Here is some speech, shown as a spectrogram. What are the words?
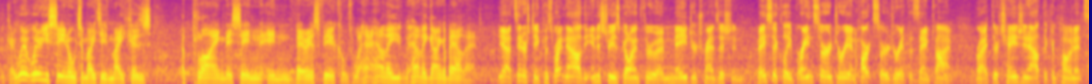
Okay, where, where are you seeing automotive makers applying this in, in various vehicles? How are, they, how are they going about that? Yeah, it's interesting because right now the industry is going through a major transition, basically brain surgery and heart surgery at the same time right? They're changing out the components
